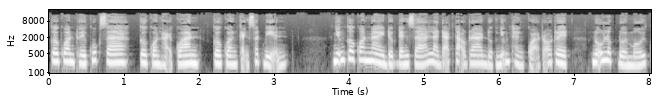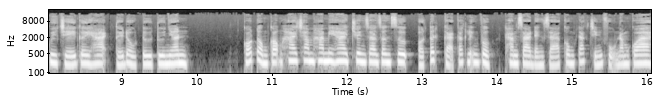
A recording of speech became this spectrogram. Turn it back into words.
Cơ quan Thuế Quốc gia, Cơ quan Hải quan, Cơ quan Cảnh sát biển. Những cơ quan này được đánh giá là đã tạo ra được những thành quả rõ rệt, nỗ lực đổi mới quy chế gây hại tới đầu tư tư nhân. Có tổng cộng 222 chuyên gia dân sự ở tất cả các lĩnh vực tham gia đánh giá công tác chính phủ năm qua.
